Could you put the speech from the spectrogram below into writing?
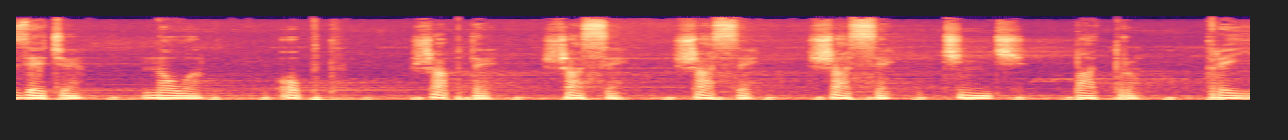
10, 9, 8, 7, 6, 6, 6, 5, 4, 3,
